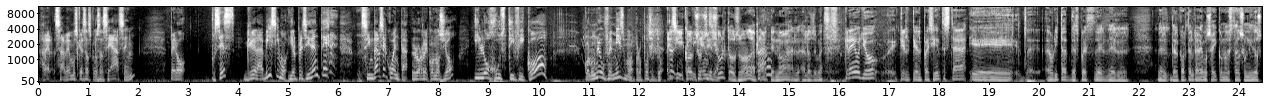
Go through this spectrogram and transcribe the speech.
a ver, sabemos que esas cosas se hacen, pero pues es gravísimo. Y el presidente, sin darse cuenta, lo reconoció y lo justificó con un eufemismo a propósito. Es y con sus insultos, ¿no? Aparte, Claro. ¿no? A, a los demás. Creo yo eh, que el, que el presidente está, eh, ahorita después del, del, del- del corte entraremos ahí con los Estados Unidos,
